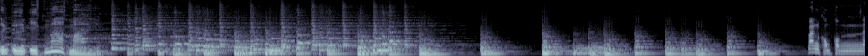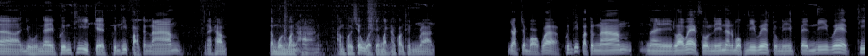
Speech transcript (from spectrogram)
อื่นๆอีกมากมาย บ้านของผมนะอยู่ในพื้นที่เกตพื้นที่ป่าต้นน้ำนะครับตำบลบางอ่างอำเภอเชียงอวดจังหวัดนครศรีธรรมราช อยากจะบอกว่าพื้นที่ป่าต้นน้ำในละแวกโซนนี้ในระบบนิเวศตรงนี้เป็นนิเวศที่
